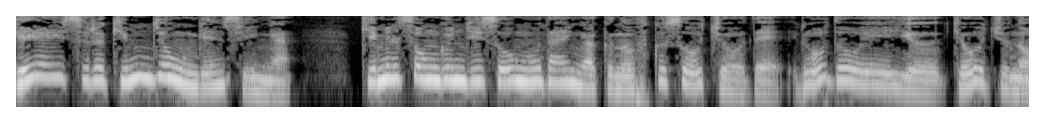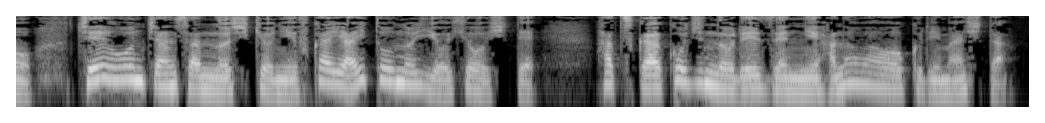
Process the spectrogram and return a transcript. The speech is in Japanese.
敬愛する金正恩元帥が、キミルソン軍事総合大学の副総長で、労働英雄教授のチェ・ウォンチャンさんの死去に深い哀悼の意を表して、20日個人の霊前に花輪を送りました。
